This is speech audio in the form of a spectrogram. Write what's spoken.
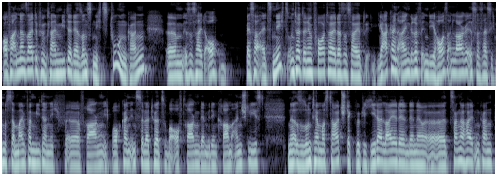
auf der anderen Seite für einen kleinen Mieter, der sonst nichts tun kann, ähm, ist es halt auch besser als nichts und hat dann den Vorteil, dass es halt gar kein Eingriff in die Hausanlage ist. Das heißt, ich muss da meinen Vermieter nicht äh, fragen. Ich brauche keinen Installateur zu beauftragen, der mir den Kram anschließt. Ne, also so ein Thermostat steckt wirklich jeder Laie, der, der eine äh, Zange halten kann,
